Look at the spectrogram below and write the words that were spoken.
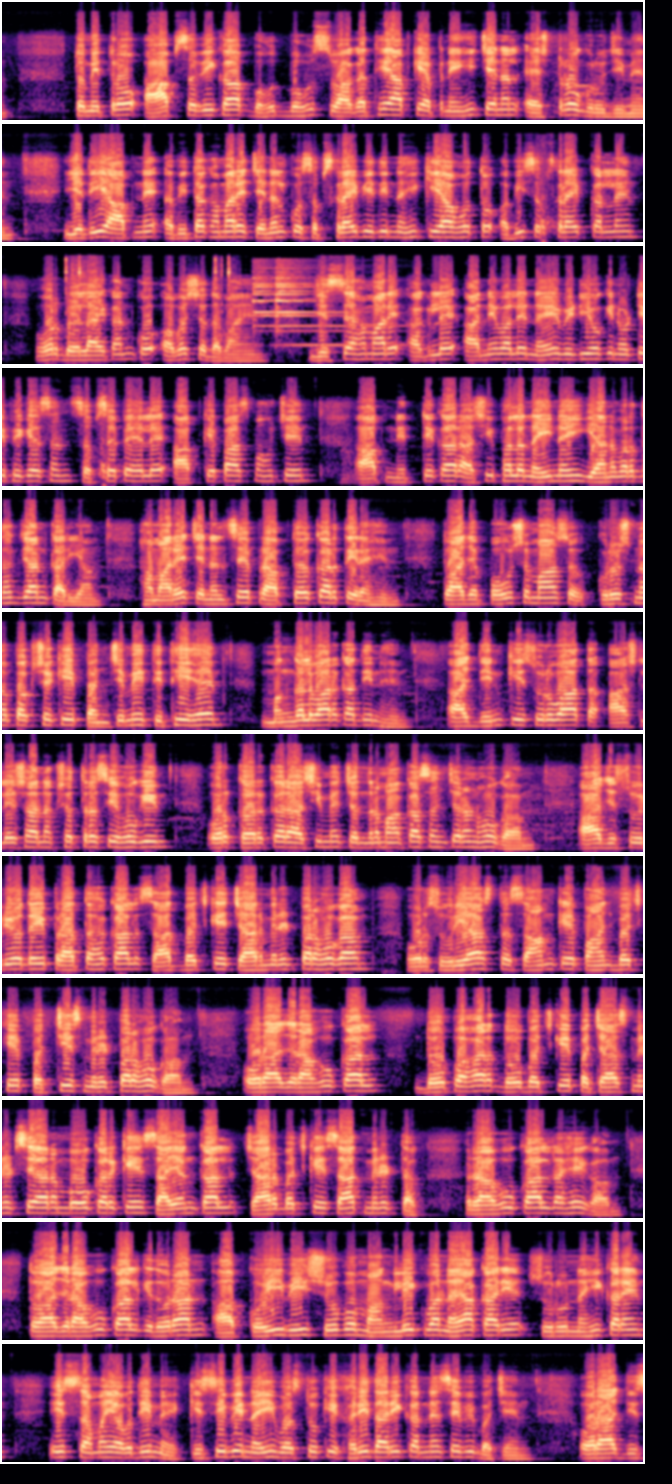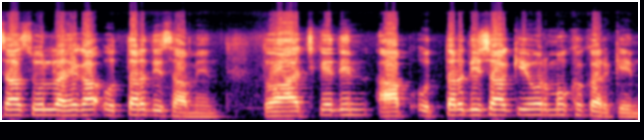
तो मित्रों, आप सभी का बहुत बहुत स्वागत है आपके अपने ही चैनल एस्ट्रो गुरुजी में। यदि आपने अभी तक हमारे चैनल को सब्सक्राइब यदि नहीं किया हो तो अभी सब्सक्राइब कर लें और बेल आइकन को अवश्य दबाएँ। जिससे हमारे अगले, आने वाले नए वीडियो की नोटिफिकेशन सबसे पहले आपके पास पहुँचे। आप नित्य का राशिफल नई नई ज्ञानवर्धक जानकारियाँ हमारे चैनल से प्राप्त करते रहें। तो आज पौष मास कृष्ण पक्ष की पंचमी तिथि है, मंगलवार का दिन है। आज दिन की शुरुआत आश्लेषा नक्षत्र से होगी और कर्क राशि में चंद्रमा का संचरण होगा। आज सूर्योदय प्रातःकाल सात बज के चार मिनट पर होगा और सूर्यास्त शाम के पाँच बज के पच्चीस मिनट पर होगा। और आज राहु काल दोपहर दो बज के पचास मिनट से आरंभ होकर के सायंकाल चार बज के सात मिनट तक राहु काल रहेगा। तो आज राहु काल के दौरान आप कोई भी शुभ, मांगलिक व नया कार्य शुरू नहीं करें। इस समय अवधि में किसी भी नई वस्तु की खरीदारी करने से भी बचें। और आज दिशा शूल रहेगा उत्तर दिशा में। तो आज के दिन आप उत्तर दिशा की ओर मुख करके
